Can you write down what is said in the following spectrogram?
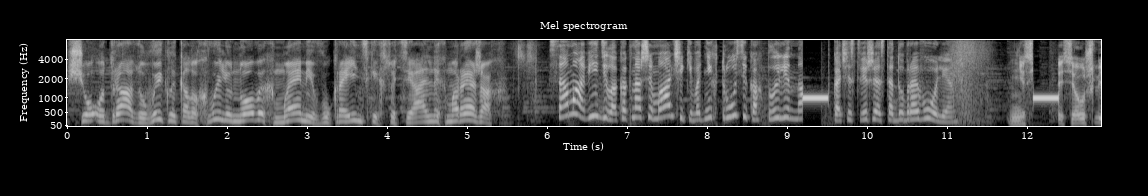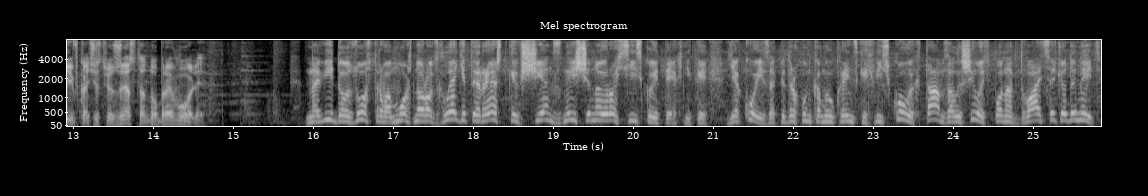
що одразу викликало хвилю нових мемів в українських соціальних мережах. Сама видела, как наши мальчики в одних трусиках плыли на в качестве жеста доброй воли. Не а ушли в качестве жеста доброй воли. На відео з острова можна розгледіти рештки вщент знищеної російської техніки, якої, за підрахунками українських військових, там залишилось понад 20 одиниць.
